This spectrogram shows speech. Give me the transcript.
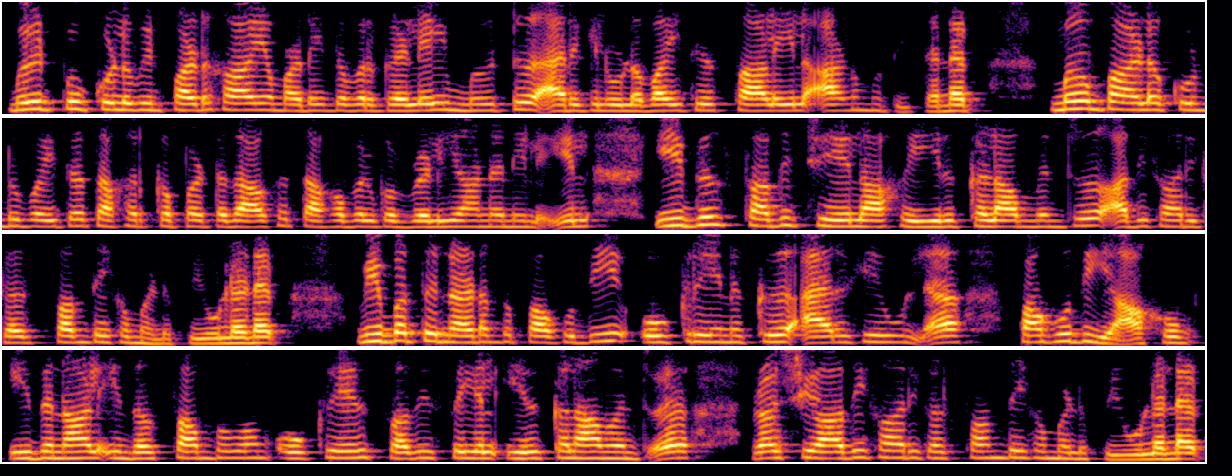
மீட்பு குழுவின் படுகாயமடைந்தவர்களை மீட்டு அருகில் உள்ள வைத்தியசாலையில் அனுமதித்தனர். மேம்பால குண்டு வைத்து தகர்க்கப்பட்டதாக தகவல்கள் வெளியான நிலையில் இது சதி செயலாக இருக்கலாம் என்று அதிகாரிகள் சந்தேகம் எழுப்பியுள்ளனர். விபத்து நடந்த பகுதி உக்ரைனுக்கு அருகே உள்ள பகுதியாகும். இதனால் இந்த சம்பவம் உக்ரைன் சதி செயல் இருக்கலாம் என்று ரஷ்ய அதிகாரிகள் சந்தேகம் எழுப்பியுள்ளனர்.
